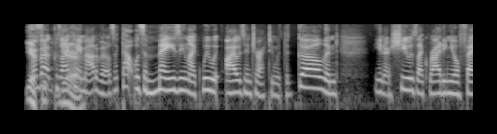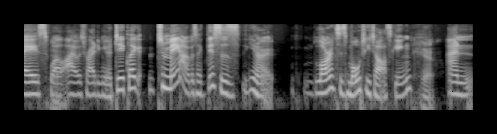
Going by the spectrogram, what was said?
yeah? Because yeah. I came out of it, I was like, that was amazing. Like we were, I was interacting with the girl, and you know, she was like riding your face while I was riding your dick. Like to me, I was like, this is, you know, Lawrence is multitasking. Yeah. And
